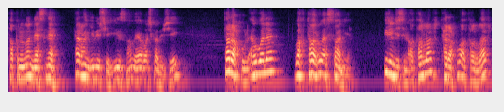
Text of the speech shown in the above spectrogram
tapınılan nesne, herhangi bir şey, insan veya başka bir şey, terahul evvele vaktaru es-saniye. Birincisini atarlar, terahu atarlar.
